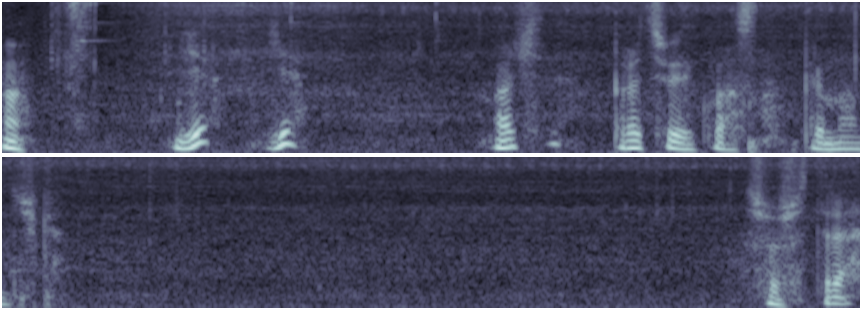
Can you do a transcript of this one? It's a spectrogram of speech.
О, є, є. Бачите, працює класно приманочка. Що ж треба?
